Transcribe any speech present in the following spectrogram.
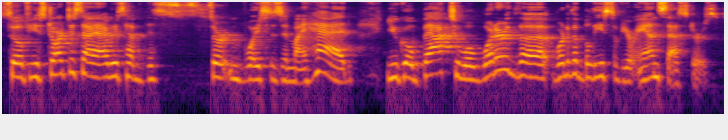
So if you start to say, "I always have this certain voices in my head," you go back to, "Well, what are the what are the beliefs of your ancestors?"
